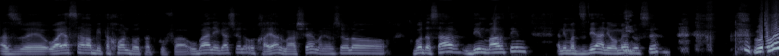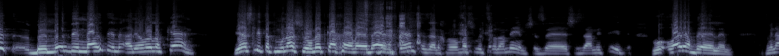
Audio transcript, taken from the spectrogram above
אז uh, הוא היה שר הביטחון באותה תקופה, הוא בא, אני אגש אליו, חייל, מה השם? אני עושה לו, כבוד השר, דין מרטין, אני מצדיע, אני עומד, עושה, באמת, באמת דין מרטין, אני אומר לו, כן. יש לי את התמונה שהוא עומד ככה עם הידיים, כן, שזה, אנחנו ממש מצולמים, שזה, שזה אמיתי. הוא, הוא היה בהלם. מבינה,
